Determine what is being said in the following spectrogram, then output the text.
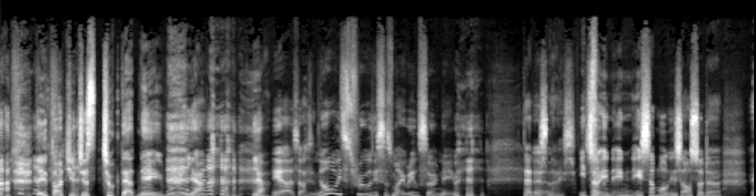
they thought you just took that name. Yeah. Yeah. yeah, so I said, no, it's true. This is my real surname. That is Um, nice. So in, in Istanbul is also the uh,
